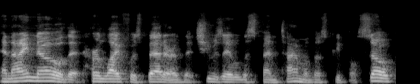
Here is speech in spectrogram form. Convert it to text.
And I know that her life was better, that she was able to spend time with those people. So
